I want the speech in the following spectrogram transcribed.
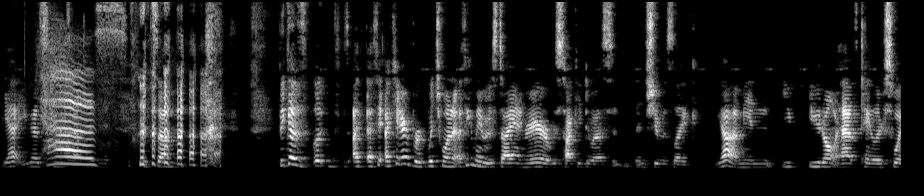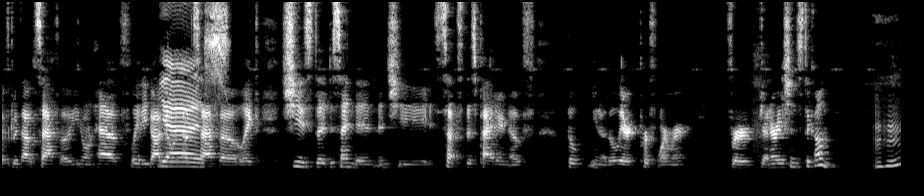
yeah you guys yes. it's um because I, I think I can't remember which one. I think maybe it was Diane Rayor was talking to us, and, and she was like, "Yeah, I mean, you you don't have Taylor Swift without Sappho. You don't have Lady Gaga without Sappho. Like she's the descendant, and she sets this pattern of the you know the lyric performer for generations to come." Mm-hmm.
